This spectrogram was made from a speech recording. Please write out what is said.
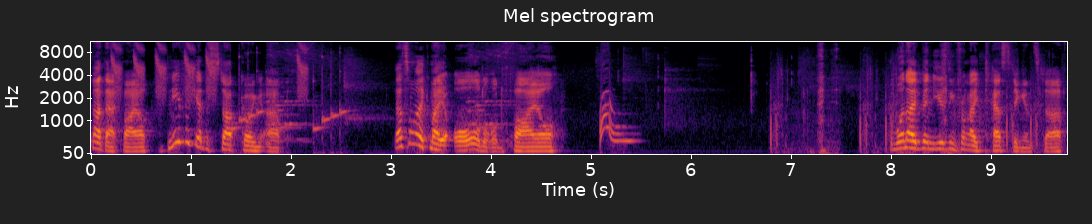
Not that file. I need to get to stop going up. That's not like my old, old file. The one I've been using for, like, testing and stuff.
